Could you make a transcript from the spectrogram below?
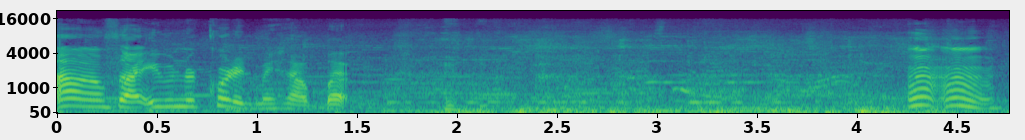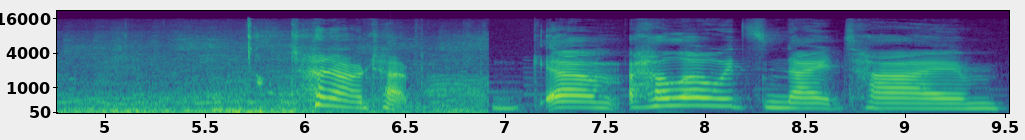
I don't know if I even recorded myself, but mm-mm. 10 out of 10. Um, hello, it's nighttime.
